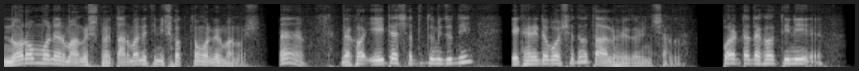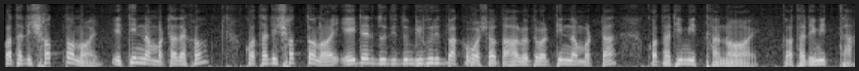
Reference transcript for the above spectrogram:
নরম মনের মানুষ নয়। তার মানে তিনি শক্ত মনের মানুষ। হ্যাঁ? দেখো, এইটার সাথে তুমি যদি এখানে এটা বসে দাও, তাহলে হয়ে যাবে ইনশাল্লাহ পরেরটা দেখো, তিনি কথাটি সত্য নয়। এই তিন নাম্বারটা দেখো। কথাটি সত্য নয়। এইটার যদি তুমি বিপরীত বাক্য বসাও, তাহলে হতে পারে তিন নাম্বারটা কথাটি মিথ্যা নয়। কথাটি মিথ্যা।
